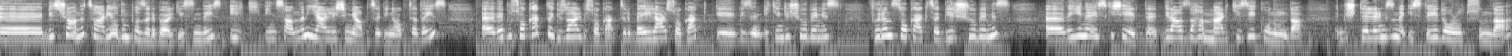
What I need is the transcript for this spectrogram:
e, biz şu anda Tarihi Odun Pazarı bölgesindeyiz. İlk insanların yerleşim yaptığı bir noktadayız. E, ve bu sokak da güzel bir sokaktır. Beyler Sokak e, bizim ikinci şubemiz. Fırın Sokak'ta bir şubemiz. E, ve yine Eskişehir'de biraz daha merkezi konumda müşterilerimizin de isteği doğrultusunda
